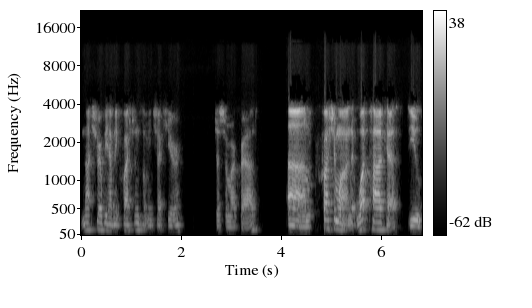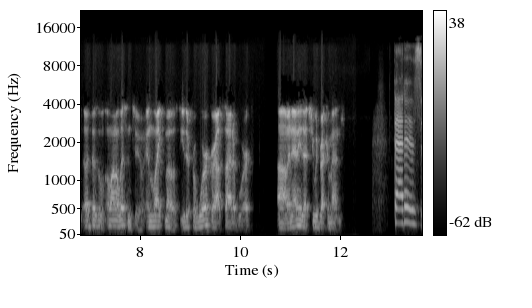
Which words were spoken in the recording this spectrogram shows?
not sure if we have any questions. Let me check here just from our crowd. Um, question one What podcast do you, uh, does Elana listen to and like most, either for work or outside of work? Um, and any that she would recommend? That is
